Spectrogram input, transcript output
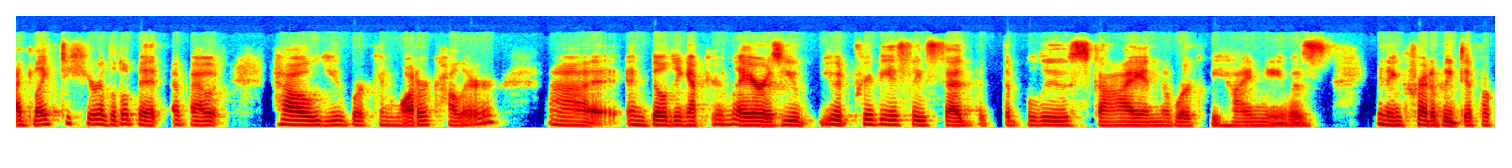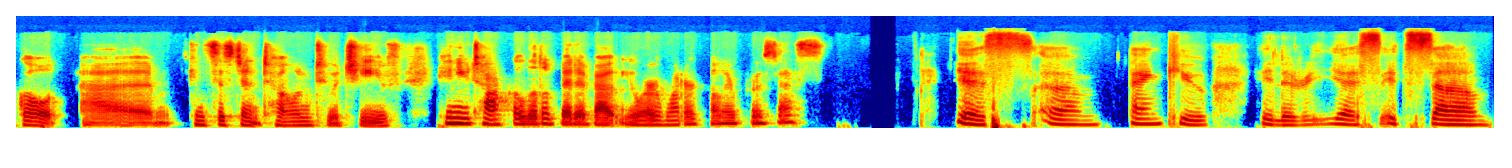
I'd like to hear a little bit about how you work in watercolor uh, and building up your layers. You you had previously said that the blue sky and the work behind me was an incredibly difficult, uh, consistent tone to achieve. Can you talk a little bit about your watercolor process? Yes, um, thank you, Hilary. Yes, it's. Um,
